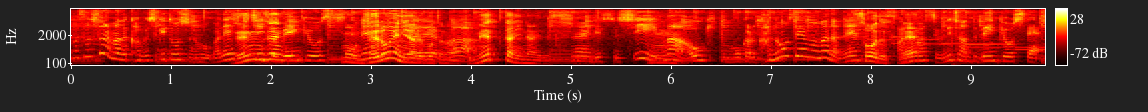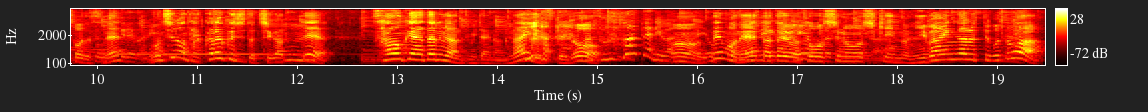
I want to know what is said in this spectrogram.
まあ、そしたらまだ株式投資の方がね全然きちんと勉強して、ね、もうゼロ円になることなんてめったにないですし。ないですし、うん。まあ大きく儲かる可能性もまだねそうですね。ありますよね。ちゃんと勉強してそうです投資すればね。もちろん宝くじと違って3億円当たるなんてみたいなのないですけ まあどうん、でもね例えば投資の資金の2倍になるってことは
